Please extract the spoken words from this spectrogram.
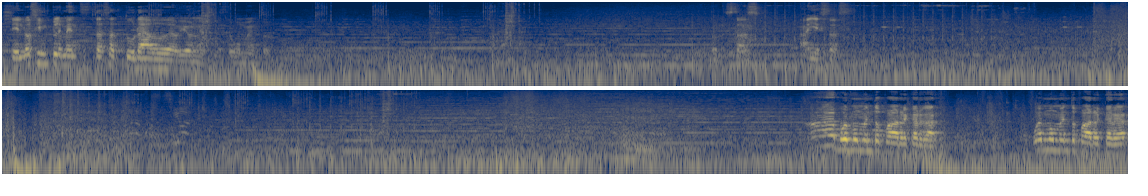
El cielo simplemente está saturado de aviones en este momento. ¿Dónde estás? Ahí estás. Buen momento para recargar. Buen momento para recargar.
